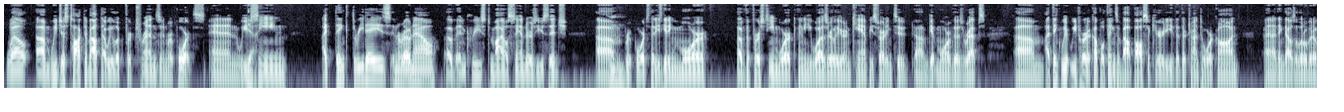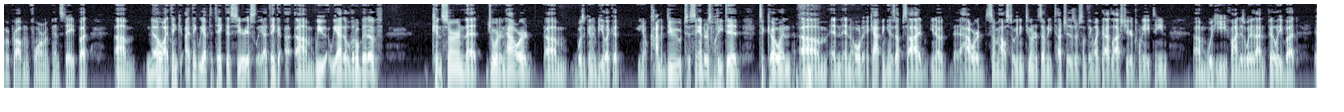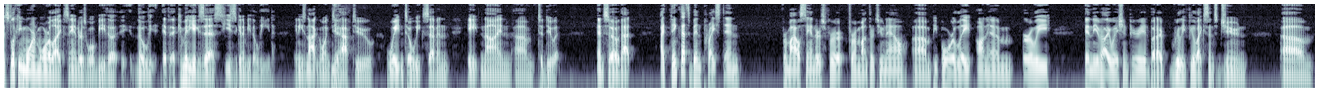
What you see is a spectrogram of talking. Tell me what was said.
Well, um, we just talked about that. We look for trends and reports, and we've yeah. seen, I think, three days in a row now of increased Miles Sanders usage. Um, mm. Reports that he's getting more of the first team work than he was earlier in camp. He's starting to um, get more of those reps. Um, I think we, have heard a couple things about ball security that they're trying to work on, and I think that was a little bit of a problem for him at Penn State. But um, no, I think I think we have to take this seriously. I think uh, um, we we had a little bit of concern that Jordan Howard um, was going to be like a you know kind of do to Sanders what he did to Cohen um, and and holding capping his upside. You know, Howard somehow still getting 270 touches or something like that last year in 2018. Um, would he find his way to that in Philly? But it's looking more and more like Sanders will be the the if a committee exists, he's going to be the lead, and he's not going to yeah. have to wait until week seven, eight, nine um, to do it. And so that I think that's been priced in for Miles Sanders for for a month or two now. Um, people were late on him early in the evaluation period, but I really feel like since June, um,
